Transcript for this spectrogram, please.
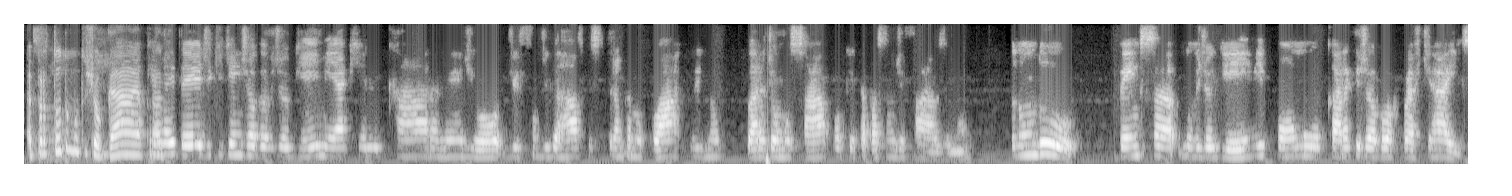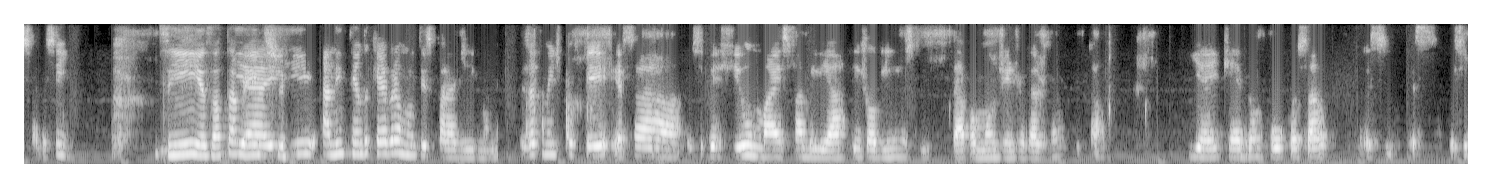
É para todo mundo jogar. É pra... Aquela ideia de que quem joga videogame é aquele cara, né, de, de fundo de garrafa que se tranca no quarto e não para de almoçar porque tá passando de fase, né? Todo mundo pensa no videogame como o cara que joga Warcraft raiz, sabe assim? Sim, exatamente. E aí a Nintendo quebra muito esse paradigma, né? Exatamente por ter essa, esse perfil mais familiar, tem joguinhos que dá pra um monte de gente jogar junto e tal. E aí quebra um pouco essa, esse, esse, esse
